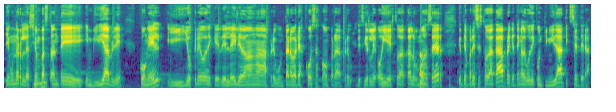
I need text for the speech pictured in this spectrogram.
Tienen una relación bastante envidiable con él y yo creo de que de ley le van a preguntar varias cosas como para decirle, oye, esto de acá lo vamos a hacer, ¿qué te parece esto de acá? Para que tenga algo de continuidad, etcétera.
